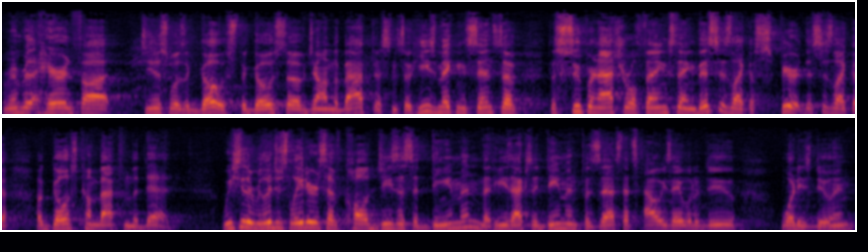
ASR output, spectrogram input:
Remember that Herod thought Jesus was a ghost, the ghost of John the Baptist. And so he's making sense of the supernatural thing, saying this is like a spirit, this is like a, a ghost come back from the dead. We see the religious leaders have called Jesus a demon, that he's actually demon possessed. That's how he's able to do what he's doing.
